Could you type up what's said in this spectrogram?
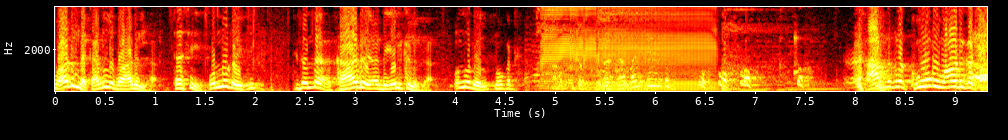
പാടില്ല കരൾ പാടില്ല ശശി ഒന്നുകൂടെ വെക്ക് ഇതെന്താ കാട് അത് ഏൽക്കണില്ല. ഒന്നുകൂടെ നോക്കട്ടെ. നിങ്ങളെ കൂമ്പ് വാട് കേട്ടോ.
